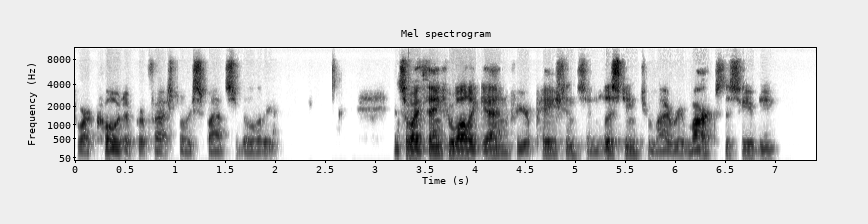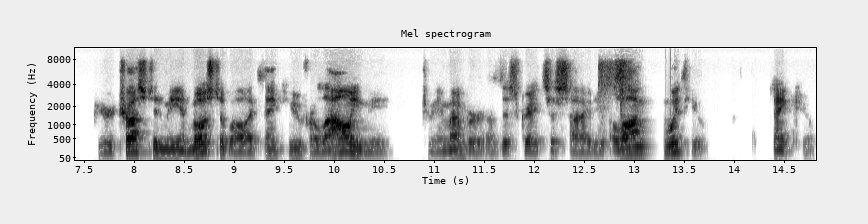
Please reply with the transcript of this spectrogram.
to our code of professional responsibility. And so I thank you all again for your patience in listening to my remarks this evening, for your trust in me, and most of all, I thank you for allowing me to be a member of this great society along with you. Thank you.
